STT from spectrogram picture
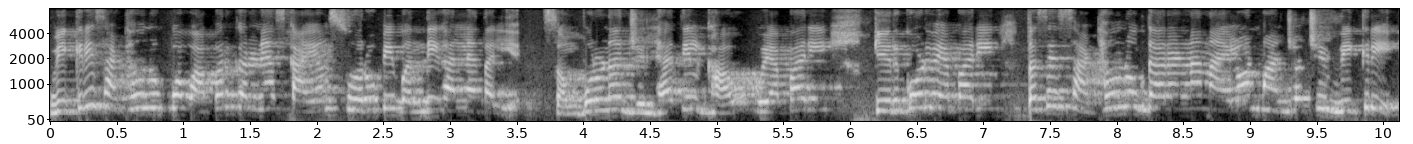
विक्री साठवणूक व वापर करण्यास कायमस्वरूपी बंदी घालण्यात आली आहे. संपूर्ण जिल्ह्यातील घाऊक व्यापारी किरकोळ व्यापारी तसेच साठवणूकदारांना नायलॉन विक्री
